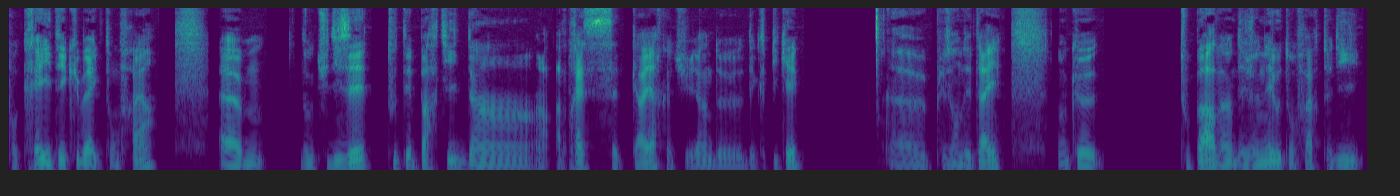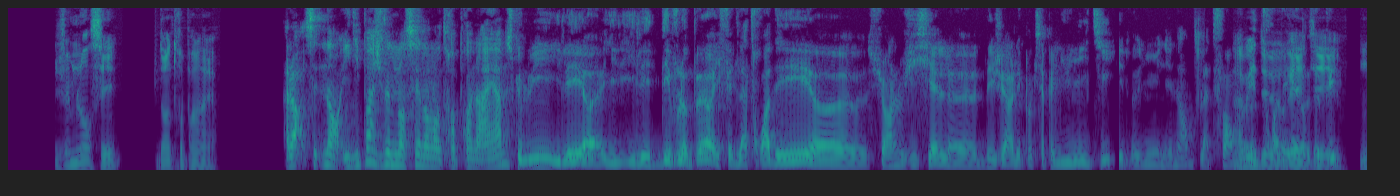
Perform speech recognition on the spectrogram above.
pour créer IT-Cube avec ton frère. donc tu disais, tout est parti d'un... après cette carrière que tu viens d'expliquer plus en détail, donc tout part d'un déjeuner où ton frère te dit, je vais me lancer dans l'entrepreneuriat. Alors, non, il dit pas je vais me lancer dans l'entrepreneuriat parce que lui, il est, il, est développeur, il fait de la 3D sur un logiciel déjà à l'époque qui s'appelle Unity, qui est devenu une énorme plateforme ah oui, de 3D depuis. Mmh.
